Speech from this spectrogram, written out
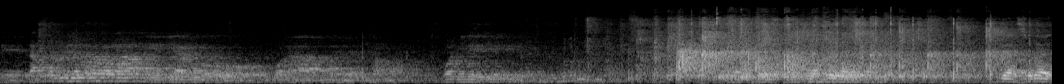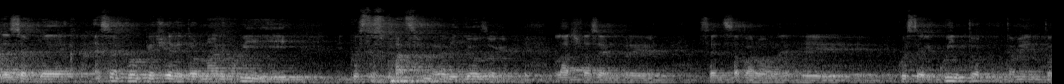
Eh, lascio lui la parola e vi auguro buona, eh, diciamo, buon divertimento. Grazie Davide, è sempre, è sempre un piacere tornare qui in questo spazio meraviglioso che lascia sempre senza parole. E questo è il quinto appuntamento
